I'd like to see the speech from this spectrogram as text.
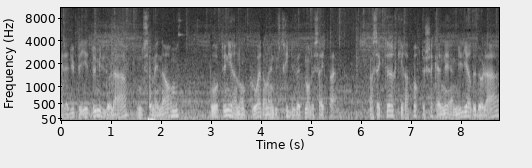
Elle a dû payer 2000 dollars, une somme énorme, pour obtenir un emploi dans l'industrie du vêtement de Saipan. Un secteur qui rapporte chaque année un milliard de dollars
